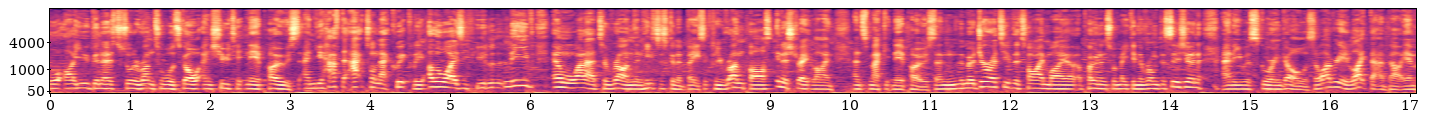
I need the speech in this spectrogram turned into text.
or are you going to sort of run towards goal and shoot it near post? And you have to act on that quickly. Otherwise, if you leave El Mouallad to run, then he's just going to basically run past in a straight line and smack it near post. And the majority of the time, my opponents were making the wrong decision and he was scoring goals. So I really like that about him.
